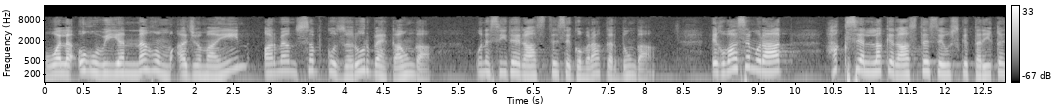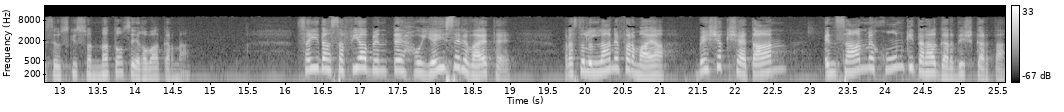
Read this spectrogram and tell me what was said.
وَلَأُغْوِيَنَّهُمْ أَجْمَعِينَ اور میں ان سب کو ضرور بہکاؤں گا، انہیں سیدھے راستے سے گمراہ کر دوں گا۔ اغوا سے مراد، حق سے اللہ کے راستے سے، اس کے طریقے سے، اس کی سنتوں سے اغوا کرنا۔ سیدہ صفیہ بنت حویئی سے روایت ہے، رسول اللہ نے فرمایا، بے شک شیطان انسان میں خون کی طرح گردش کرتا۔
